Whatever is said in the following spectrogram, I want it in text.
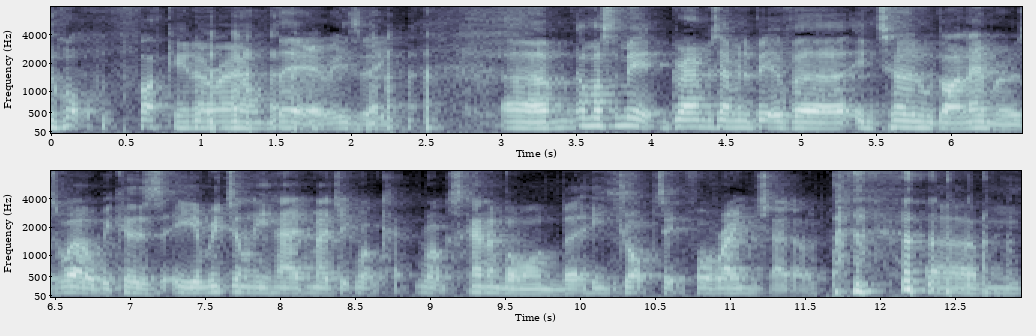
not fucking around there, is he? Um, I must admit, Graham was having a bit of an internal dilemma as well because he originally had Magic Rock, Rock's Cannonball on, but he dropped it for Rain Shadow. um,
